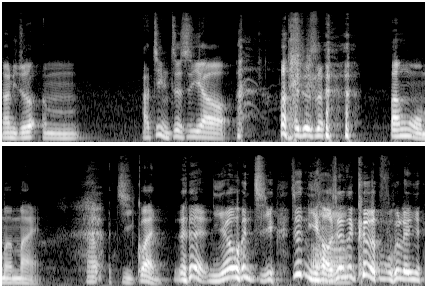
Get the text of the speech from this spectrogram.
然后你就说，嗯，阿静，这是要，他就说帮我们买。啊，几罐？你要问几？就你好像是客服人员，哦、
